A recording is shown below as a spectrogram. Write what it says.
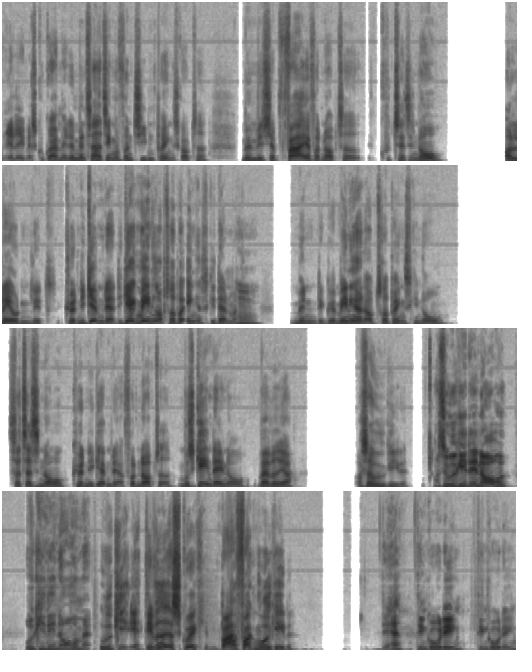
jeg ved ikke, hvad jeg skulle gøre med det, men så havde jeg tænkt mig at få en time på engelsk optaget. Men hvis jeg, før jeg får den optaget, kunne tage til Norge, og lave den lidt, køre den igennem der. Det giver ikke mening at optræde på engelsk i Danmark. Mm. men det giver mening at optræde på engelsk i Norge. Så tage til Norge, køre den igennem der, få den optaget. Måske en dag i Norge, hvad ved jeg. Og så udgive det. Og så udgive det i Norge. Udgive det i Norge, mand. Udgive, ja, det ved jeg sgu ikke. Bare fucking udgive det. Ja, det er en god idé. Det er en god idé.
